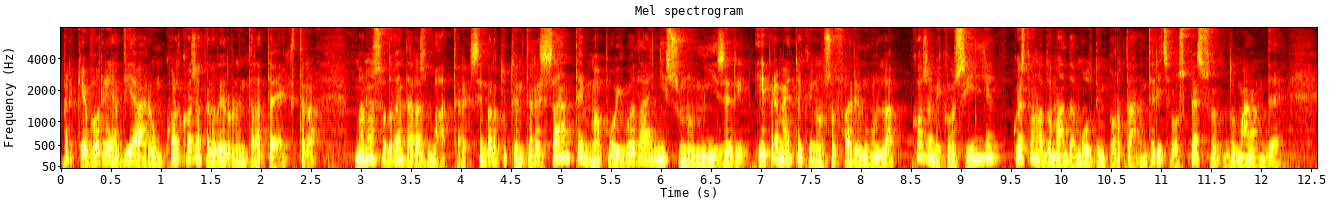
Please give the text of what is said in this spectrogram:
perché vorrei avviare un qualcosa per avere un'entrata extra, ma non so dove andare a sbattere. Sembra tutto interessante, ma poi i guadagni sono miseri e premetto che non so fare nulla. Cosa mi consigli? Questa è una domanda molto importante. Ricevo spesso domande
